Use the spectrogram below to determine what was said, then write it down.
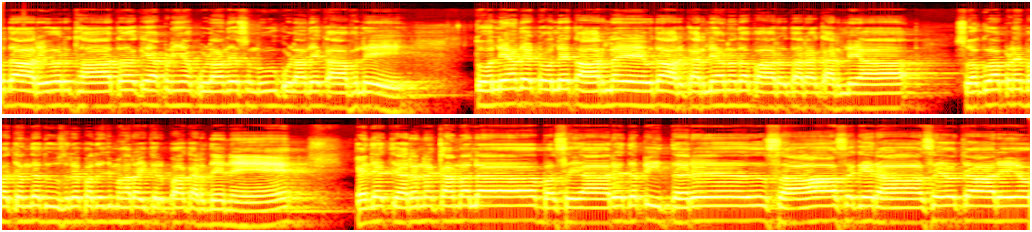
ਉਧਾਰਿਓ, ਅਰਥਾਤ ਕਿ ਆਪਣੀਆਂ ਕੁਲਾਂ ਦੇ ਸਮੂਹ, ਕੁਲਾਂ ਦੇ ਕਾਫਲੇ ਟੋਲਿਆਂ ਦੇ ਟੋਲੇ ਤਾਰ ਲਏ, ਉਧਾਰ ਕਰ ਲਿਆ, ਉਹਨਾਂ ਦਾ ਪਾਰ ਉਤਾਰਾ ਕਰ ਲਿਆ। ਸੋ ਅੱਗੋਂ ਆਪਣੇ ਬਚਨ ਦੇ ਦੂਸਰੇ ਪਦ 'ਚ ਮਹਾਰਾਜ ਕਿਰਪਾ ਕਰਦੇ ਨੇ। ਕਹਿੰਦੇ, ਚਰਨ ਕਮਲ ਬਸਿਆ ਰਿਦ ਭੀਤਰ, ਸਾਸ ਗਿਰਾਸ ਉਚਾਰਿਓ।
